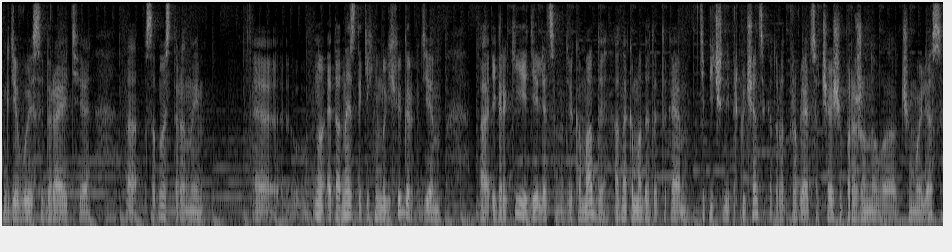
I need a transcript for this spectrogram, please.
где вы собираете, с одной стороны, ну, это одна из таких немногих игр, где а, игроки делятся на две команды. Одна команда это такая типичные приключенцы, которые отправляются в чащу пораженного чумой леса.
